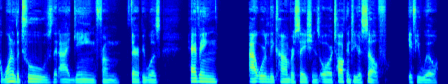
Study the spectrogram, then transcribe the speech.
one of the tools that I gained from therapy was having outwardly conversations or talking to yourself, if you will,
